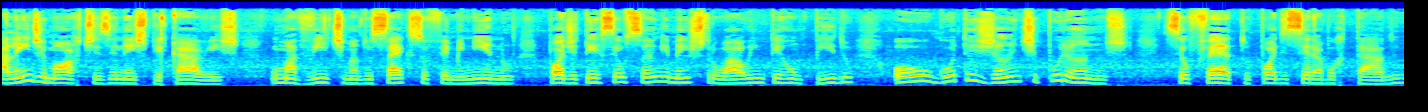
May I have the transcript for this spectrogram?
Além de mortes inexplicáveis, uma vítima do sexo feminino pode ter seu sangue menstrual interrompido ou gotejante por anos. Seu feto pode ser abortado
